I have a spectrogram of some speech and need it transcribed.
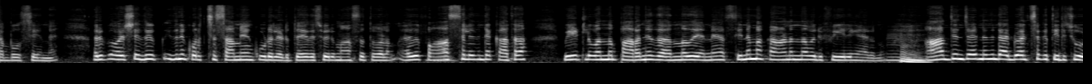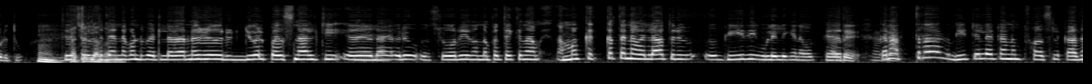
കമ്പോസ് ചെയ്യുന്നത്. ഒരു പക്ഷേ ഇത് ഇതിന് കുറച്ച് സമയം കൂടുതലെടുത്തു. ഏകദേശം ഒരു മാസത്തോളം. അതായത് ഫാസിൽ ഇതിന്റെ കഥ വീട്ടിൽ വന്ന് പറഞ്ഞു തന്നത് തന്നെ സിനിമ കാണുന്ന ഒരു ഫീലിംഗ് ആയിരുന്നു. ആദ്യം ചേട്ടൻ ഇതിന്റെ അഡ്വാൻസ് ഒക്കെ തിരിച്ചു കൊടുത്തു. തിരിച്ചു കൊടുത്തിട്ട് എന്നെ കൊണ്ട് പറ്റില്ല. കാരണം ഒരു ഡ്യുവൽ പേഴ്സണാലിറ്റിയുടെ ഒരു സ്റ്റോറി വന്നപ്പോഴത്തേക്ക് നമുക്കൊക്കെ തന്നെ വല്ലാത്തൊരു ഭീതി ഉള്ളിൽ ഇങ്ങനെ കയറി കാരണം അത്ര ഡീറ്റെയിൽ ആയിട്ടാണ് ഫാസിൽ കഥ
